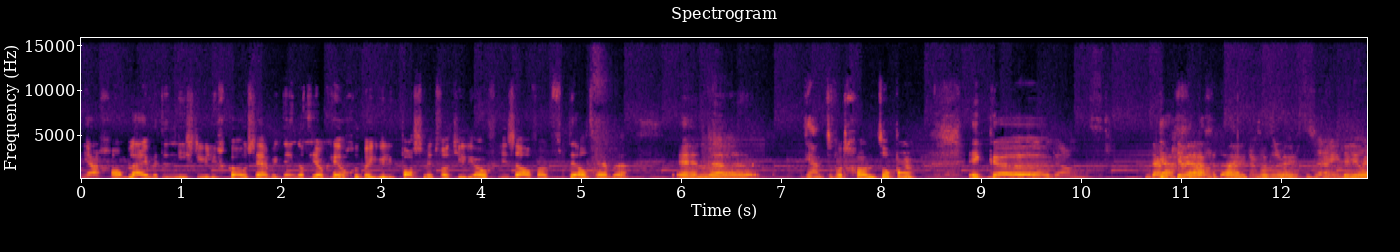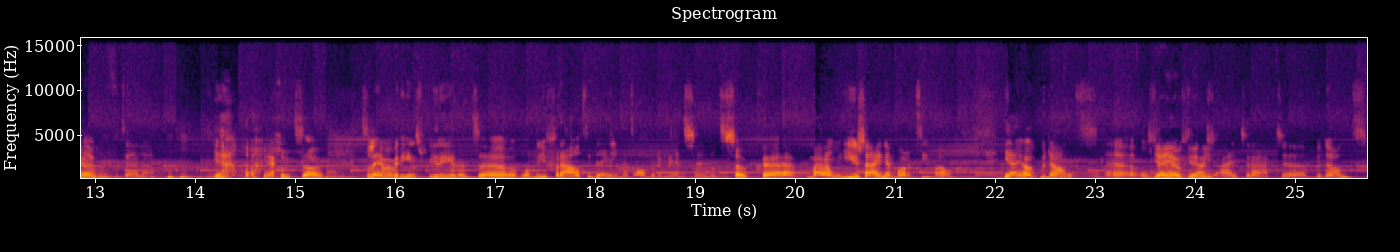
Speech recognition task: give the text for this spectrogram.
ja, gewoon blij met de niche die jullie gekozen hebben. Ik denk dat die ook heel goed bij jullie past met wat jullie over jezelf ook verteld hebben. En ja, het wordt gewoon een topper. Ik, bedankt. Dankjewel. Ja, gedaan. Leuk dat we er mochten zijn. Heel leuk om te vertellen. Ja, ja, goed zo. Het is alleen maar weer inspirerend uh, om je verhaal te delen met andere mensen. En dat is ook uh, waarom we hier zijn. En Mark Timo. Jij ook bedankt. Uh, onze Jij ook, Jenny. uiteraard bedankt.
